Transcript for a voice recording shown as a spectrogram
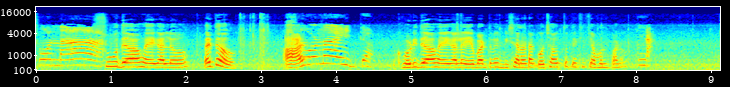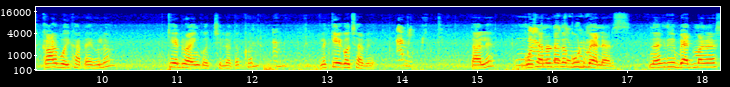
সোনা। শু দেওয়া হয়ে গেল তাই তো? আর ঘড়ি দেওয়া হয়ে গেল এবার তুমি বিছানাটা গোছাও তো দেখি কেমন পারো। কার বই খাতা এগুলো? কে ড্রয়িং করছিল এতক্ষণ? আমি। কে গোছাবে? তাহলে? গোছানোটা তো গুড ম্যানার্স নাকি তুমি ব্যাড ম্যানার্স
